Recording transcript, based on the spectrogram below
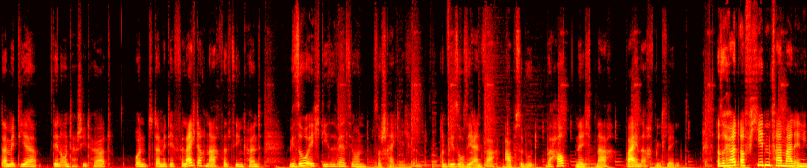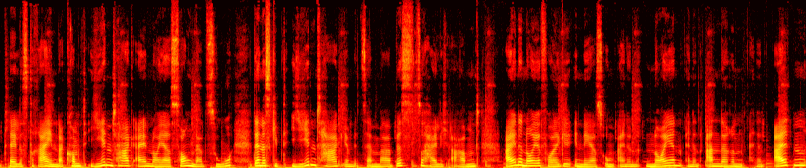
damit ihr den Unterschied hört und damit ihr vielleicht auch nachvollziehen könnt, wieso ich diese Version so schrecklich finde und wieso sie einfach absolut überhaupt nicht nach Weihnachten klingt. Also hört auf jeden Fall mal in die Playlist rein. Da kommt jeden Tag ein neuer Song dazu, denn es gibt jeden Tag im Dezember bis zu Heiligabend eine neue Folge, in der es um einen neuen, einen anderen, einen alten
